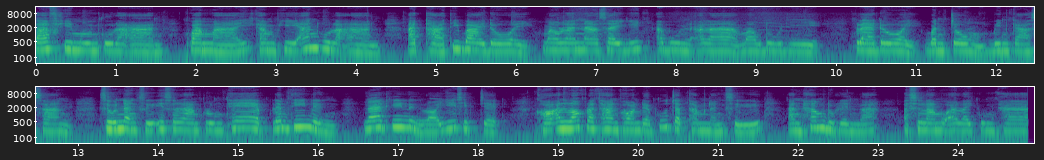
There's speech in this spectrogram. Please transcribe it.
ตัฟชิมูลกุรอาน ความหมายคำพีอันกุรอาน อัถาธิบายโดยเมาลานาไซยิดอบุนอาลาเมาดูดี แปลโดย บรรจง บินกาซัน ศูนย์หนังสืออิสลามกรุงเทพ เล่มที่หนึ่ง หน้าที่ 127 ขออัลลอประทานพรแด่ผู้จัดทำหนังสือ อันห้ามดุเรนละอัสสลามุอะลัยกุมค่ะ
